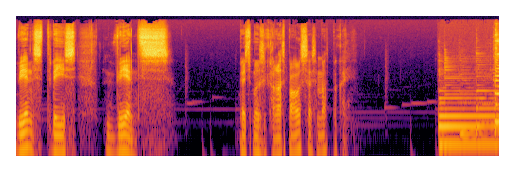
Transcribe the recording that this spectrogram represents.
131. Pēc muzikālās pauzes esam atpakaļ. Skaistais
